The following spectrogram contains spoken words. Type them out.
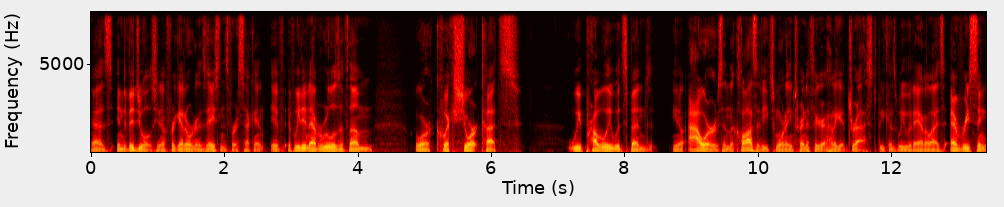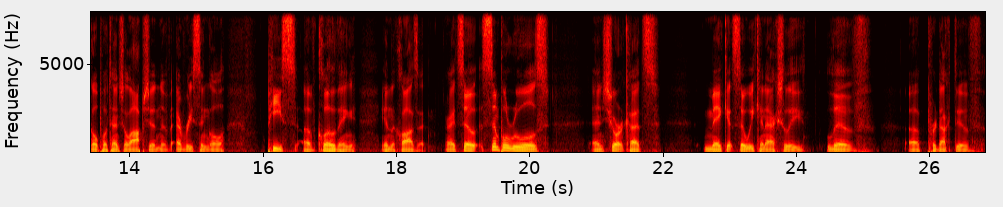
as individuals. You know, forget organizations for a second. If if we didn't have rules of thumb or quick shortcuts, we probably would spend you know hours in the closet each morning trying to figure out how to get dressed because we would analyze every single potential option of every single piece of clothing in the closet. Right. So simple rules and shortcuts make it so we can actually live a productive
